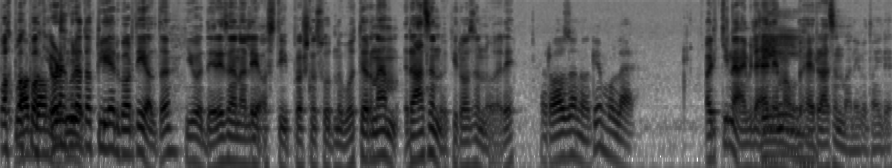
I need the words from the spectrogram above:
पक पक पक एउटा कुरा त क्लियर गरिदिइहाल त। यो धेरैजनाले अस्ति प्रश्न सोध्नुभयो तेरो नाम राजन हो कि रजन हो अरे? रजन हो कि मुला? अनि किन हामीलाई एलएमा हुँदाखेरि राजन भनेको तैँले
